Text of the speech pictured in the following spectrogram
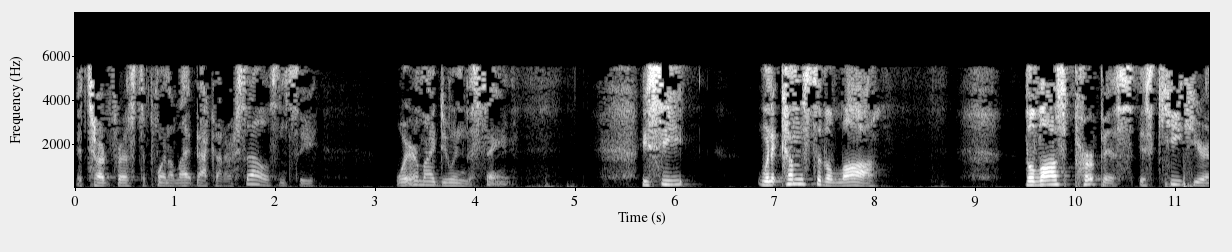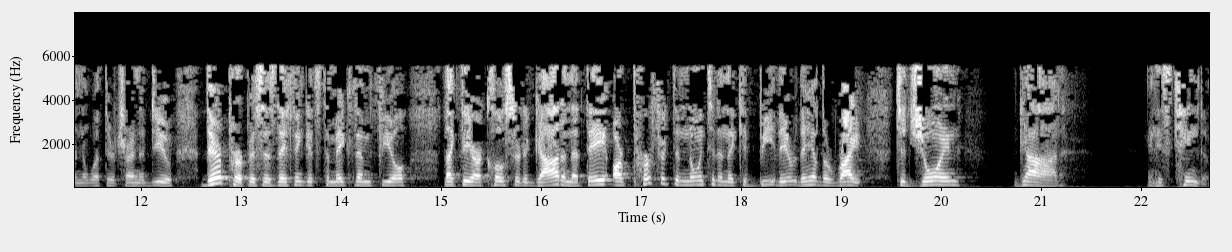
it's hard for us to point a light back on ourselves and see, where am I doing the same? You see, when it comes to the law, the law's purpose is key here in what they're trying to do. Their purpose is they think it's to make them feel like they are closer to God and that they are perfect, anointed, and they could be they, they have the right to join God in His kingdom.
